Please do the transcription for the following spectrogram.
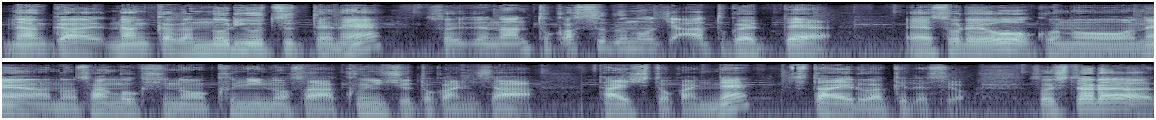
なんかなんかが乗り移ってねそれでなんとかするのじゃとか言って、えー、それをこのねあの三国志の国のさ君主とかにさ大使とかにね伝えるわけですよそしたら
